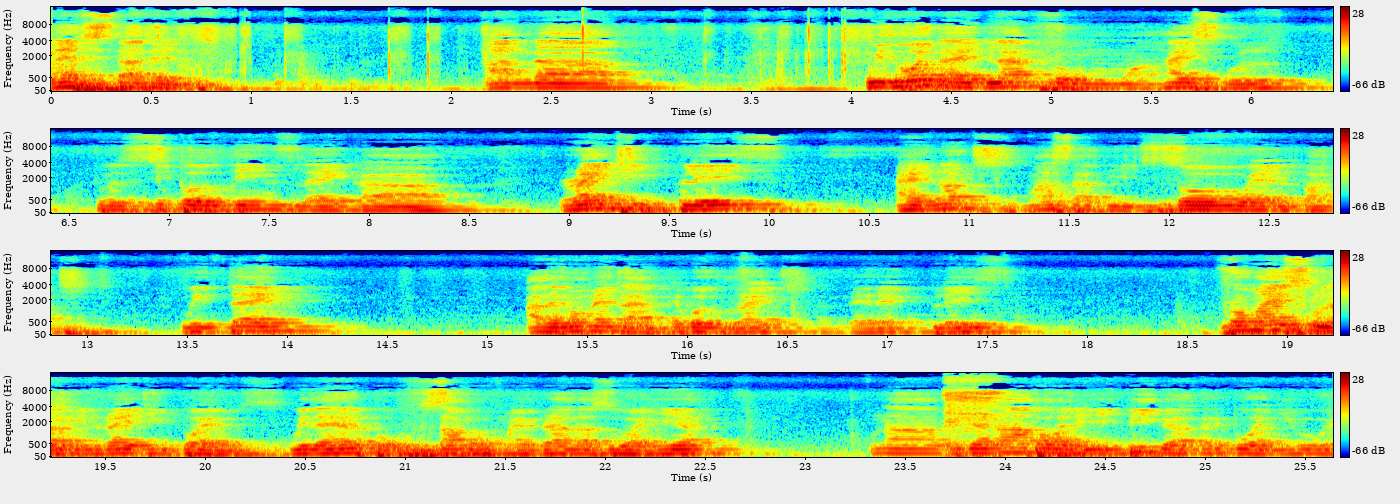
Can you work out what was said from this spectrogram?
life started. And uh, with what I had learned from high school, it was simple things like uh, writing plays. I had not mastered it so well, but with time, at the moment, I'm able to write and direct plays. From high school, I've been writing poems with the help of some of my brothers who are here. Kuna vijana hapa walinipiga karibu waniue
